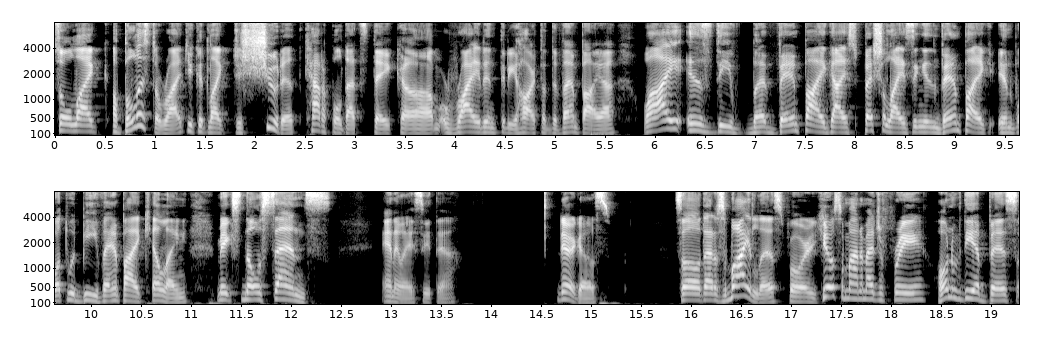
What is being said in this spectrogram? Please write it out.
So, like, a ballista, right? You could, like, just shoot it, catapult that stake um, right into the heart of the vampire. Why is the vampire guy specializing in vampire, in what would be vampire killing? Makes no sense. Anyway, see there. There it goes. So, that is my list for Heroes of and Magic 3, Horn of the Abyss,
